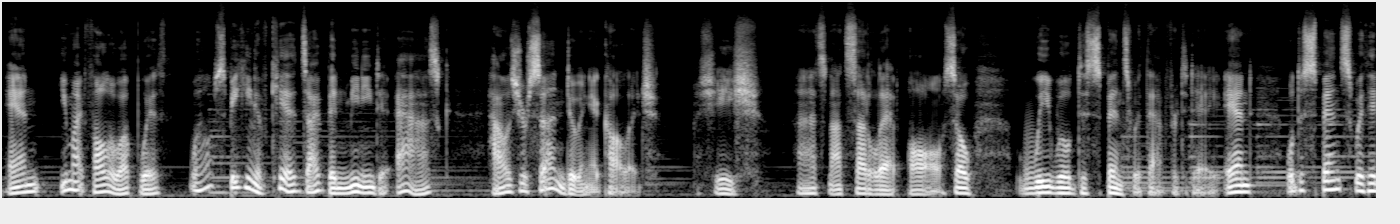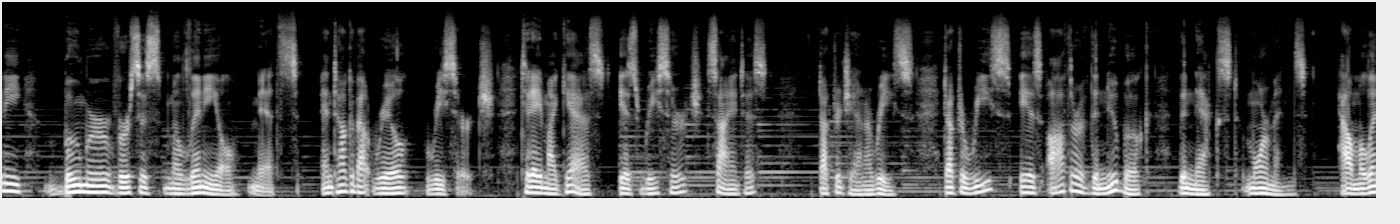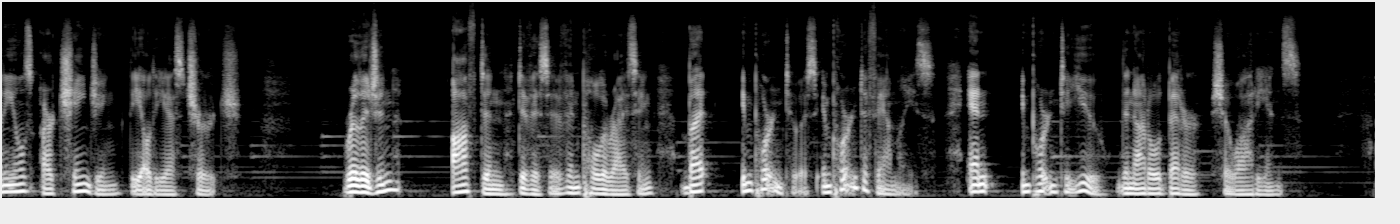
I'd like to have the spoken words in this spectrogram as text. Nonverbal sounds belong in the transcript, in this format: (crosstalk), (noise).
And you might follow up with, Well, speaking of kids, I've been meaning to ask, how's your son doing at college? Sheesh. Uh, That's not subtle at all. So we will dispense with that for today. And we'll dispense with any boomer versus millennial myths and talk about real research. Today, my guest is research scientist Dr. Jana Riess. Dr. Riess is author of the new book, The Next Mormons How Millennials Are Changing the LDS Church. Religion, often divisive and polarizing, but important to us, important to families. And important to you, the Not Old Better show audience.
